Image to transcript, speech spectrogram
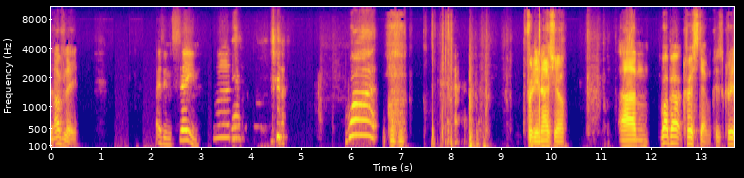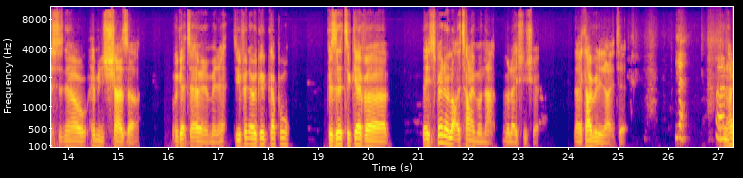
lovely. That's insane. What? Yeah. What? Pretty nice, yo. Um, what about Chris then? Because Chris is now him and Shazza. We'll get to her in a minute. Do you think they're a good couple? Because they're together. They spend a lot of time on that relationship. Like I really liked it. yeah. and Um, how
